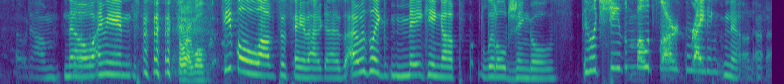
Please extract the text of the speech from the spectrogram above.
so dumb. No, I mean, All right, well, people love to say that, guys. I was like making up little jingles. They were like, "She's Mozart writing." No, no, no.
